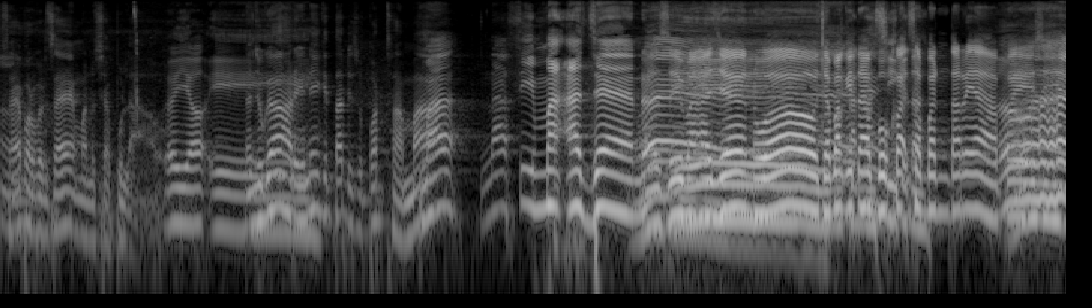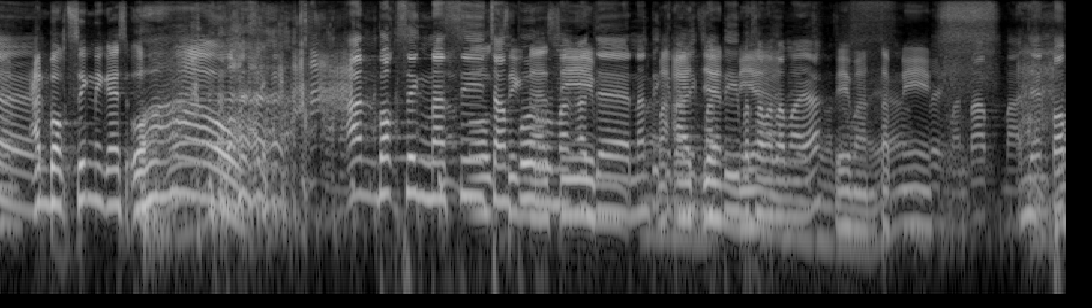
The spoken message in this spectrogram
Saya favorit saya yang manusia pulau. Oh, iya. Dan juga hari ini kita disupport sama Ma nasi Ma Ajen. Masih Wey. Pak Ajen, wow. Coba kita nasi buka kita. sebentar ya apa isinya. Unboxing nih guys, wow. Unboxing nasi Unboxing campur nasi Ma Ajen. Nanti Ma kita Ajen nikmati nih ya. bersama-sama ya. Eh mantap nih. Eh, mantap, Ma Ajen top.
